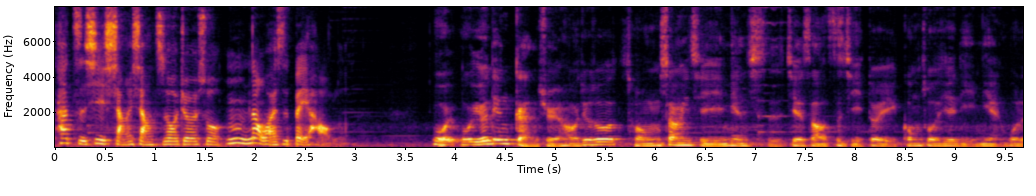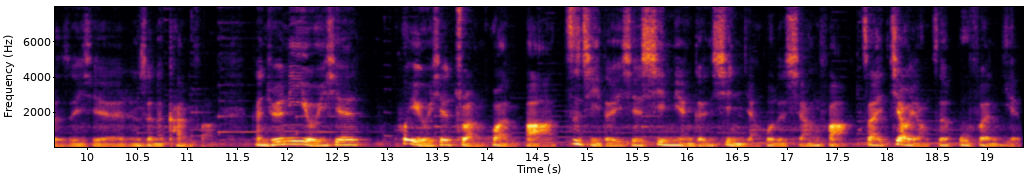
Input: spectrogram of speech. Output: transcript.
他仔细想一想之后就会说，嗯，那我还是背好了。我我有点感觉哈，就是说从上一集念慈介绍自己对工作一些理念或者是一些人生的看法，感觉你有一些会有一些转换，把自己的一些信念跟信仰或者想法在教养这部分也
